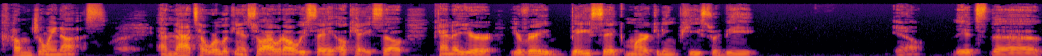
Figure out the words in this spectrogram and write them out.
come join us. Right. And that's how we're looking at it. So I would always say, okay, so kind of your your very basic marketing piece would be, you know, it's the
